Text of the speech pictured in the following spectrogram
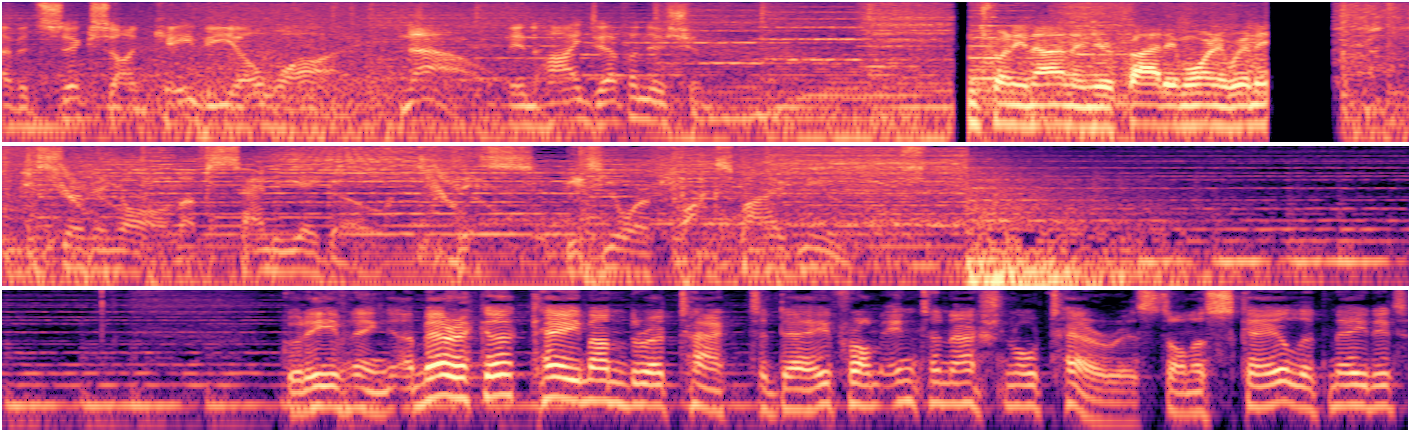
live at 6 on KVLY. Now, in high definition. 29 on your Friday morning. We're Serving all of San Diego, this is your Fox 5 News. Good evening. America came under attack today from international terrorists on a scale that made it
